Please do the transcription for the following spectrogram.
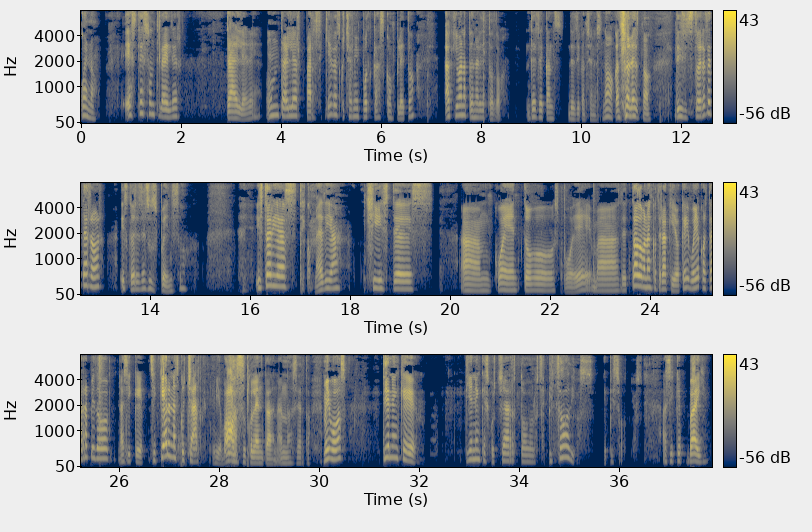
Bueno, este es un tráiler, tráiler, ¿eh? Un tráiler para si quieren escuchar mi podcast completo. Aquí van a tener de todo. Desde, can desde canciones, no, canciones no. Historias de terror, historias de suspenso, historias de comedia, chistes, cuentos, poemas, de todo van a encontrar aquí, ¿ok? Voy a cortar rápido, así que si quieren escuchar mi voz suculenta, no, no es cierto, mi voz, tienen que, tienen que escuchar todos los episodios, episodios. Así que bye.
